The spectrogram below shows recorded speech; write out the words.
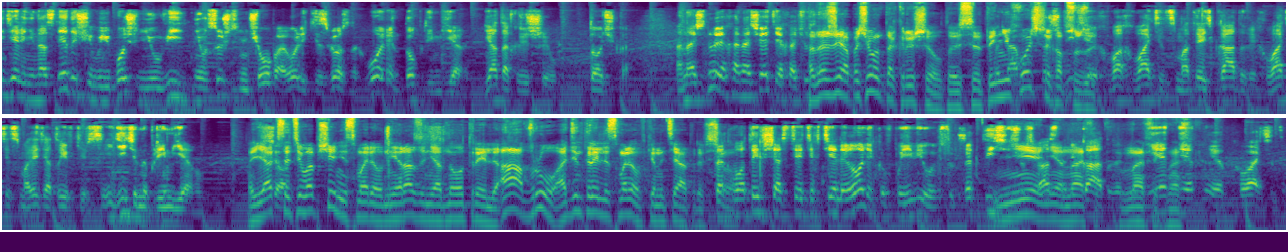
неделе ни на следующей вы больше не увидите, не услышите ничего по ролике «Звездных войн» до премьеры. Я так решил. Точка. А начну я начать, я хочу... Подожди, а почему ты так решил? То есть ты Потому не хочешь их обсуждать? Хватит смотреть кадры, хватит смотреть отрывки. Идите на премьеру. Я, все. кстати, вообще не смотрел ни разу ни одного трейлера. А, вру, один трейлер смотрел в кинотеатре. Все. Так вот, их сейчас этих телероликов появилось уже тысячи не, с разными не, нафиг, кадрами. Нафиг, нет, нафиг. нет, нет, хватит.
